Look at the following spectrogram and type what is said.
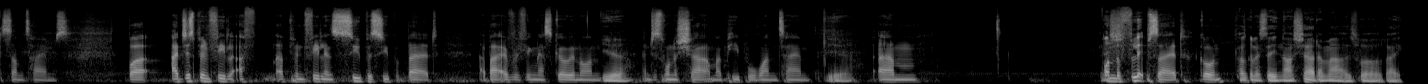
sometimes, but I just been feeling. I've, I've been feeling super, super bad about everything that's going on. Yeah. and just want to shout at my people one time. Yeah. Um, on the flip side, go on. I was gonna say, now shout them out as well. Like,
